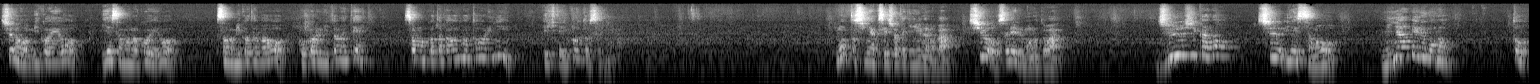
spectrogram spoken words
主の御声をイエス様の声をその御言葉を心に留めてその言葉の通りに生きていこうとするもの。もっと新約聖書的に言うならば主を恐れる者とは十字架の主イエス様を見上げるものと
